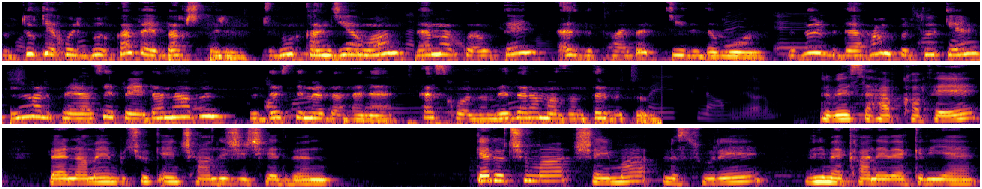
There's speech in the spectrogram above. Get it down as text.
Pirtûkê xwe ji bo kafeyê bexş kirin. Ji bo qenciya wan dema ku ew tên ez bi taybet cî didim wan. Li bir bi deham pirtûkên niha li peyasê peyda nabin bi destê me de hene. Ez xwazim vê dera mezintir bikim. burayı planlıyorum. Li vê sehev kafeyê bernameyên biçûk ên çandî jî çêdibin. Gelo çima Şeyma li Sûrê vî mekanê vekiriye.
